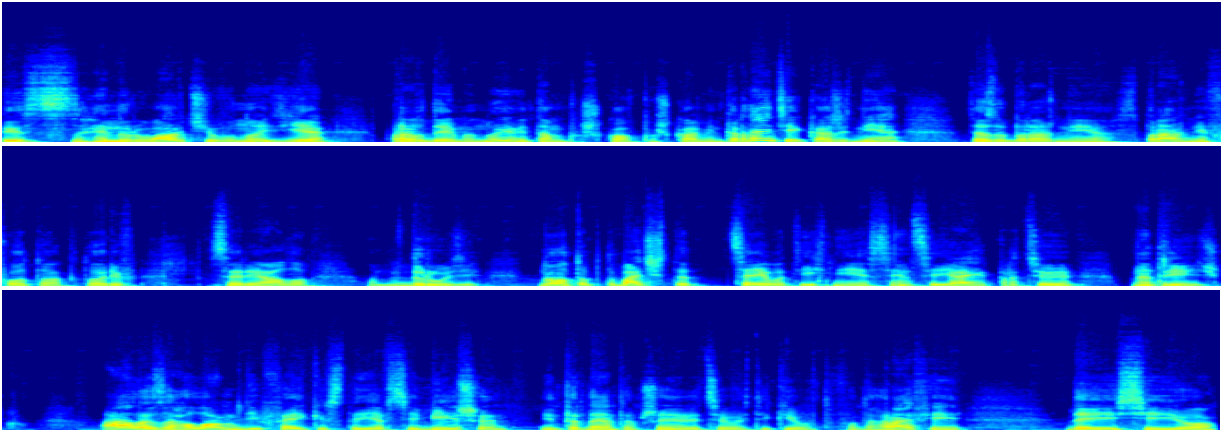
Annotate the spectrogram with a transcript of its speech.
ти згенерував, чи воно є правдивим. Ну і він там пошукав, пошукав в інтернеті і каже, ні, це зображення справжнє фото акторів серіалу Друзі. Ну, тобто, бачите, цей от їхній SenseAI працює на трінічку. Але загалом діпфейків стає все більше. Інтернетом ширяться ось такі от фотографії, де є CEO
